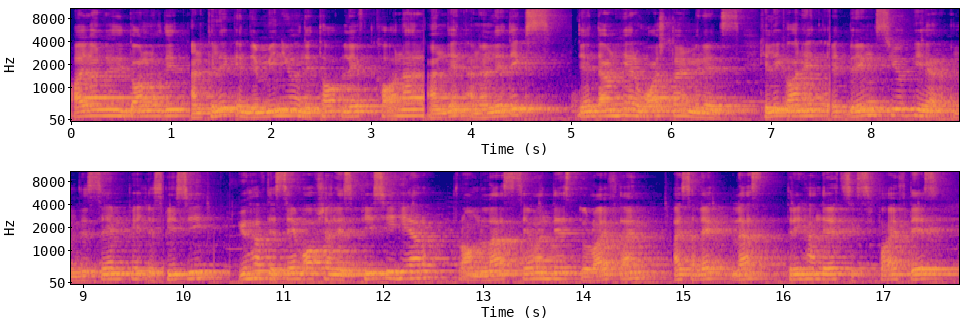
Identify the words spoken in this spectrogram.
I already downloaded and click in the menu in the top left corner and then analytics. Then down here watch time minutes. Click on it. It brings you here in the same page as PC you have the same option as PC here from last 7 days to lifetime. I select last 365 days.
